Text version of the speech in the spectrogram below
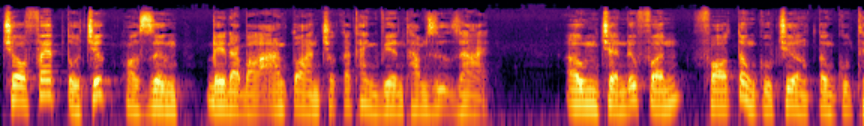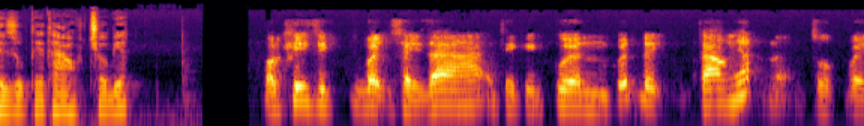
cho phép tổ chức hoặc dừng để đảm bảo an toàn cho các thành viên tham dự giải. Ông Trần Đức Phấn, Phó Tổng cục trưởng Tổng cục Thể dục Thể thao cho biết. Còn khi dịch bệnh xảy ra thì cái quyền quyết định cao nhất thuộc về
